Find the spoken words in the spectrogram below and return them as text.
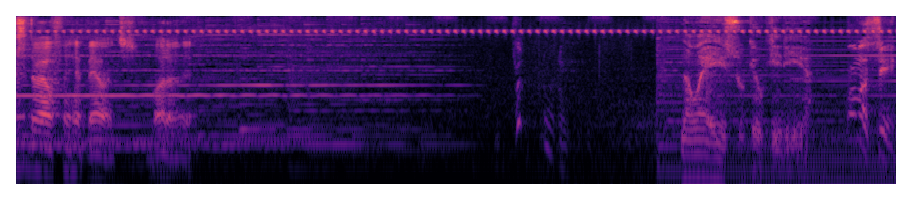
Corte do elfo rebelde. Bora ver. Não é isso que eu queria. Como assim?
